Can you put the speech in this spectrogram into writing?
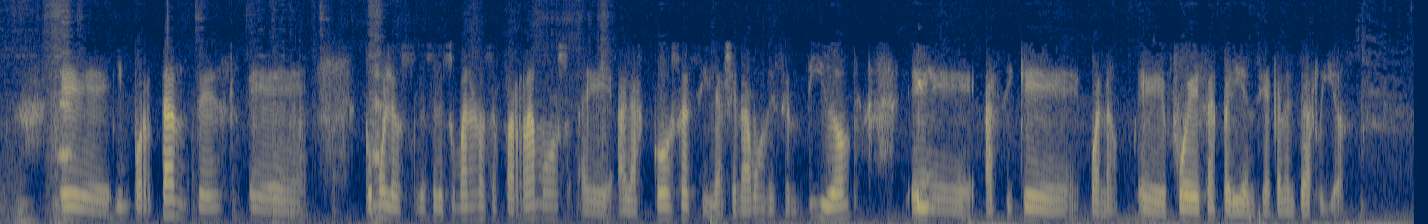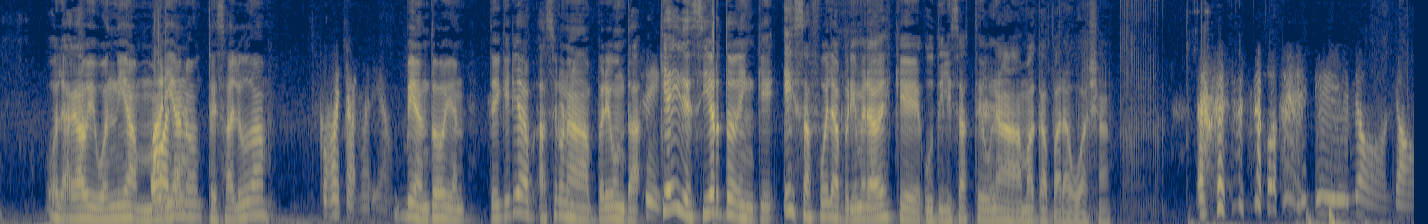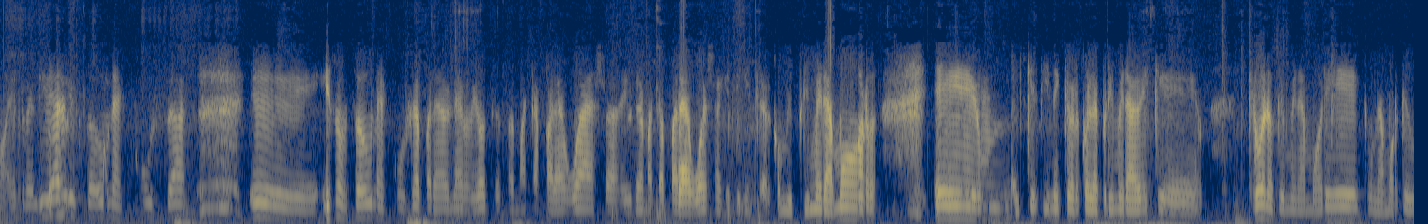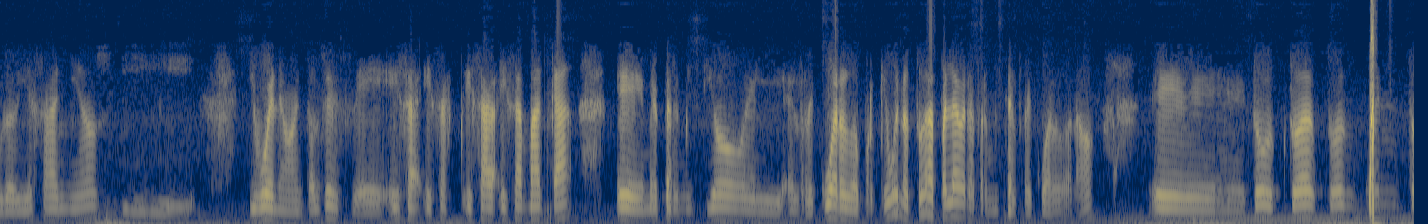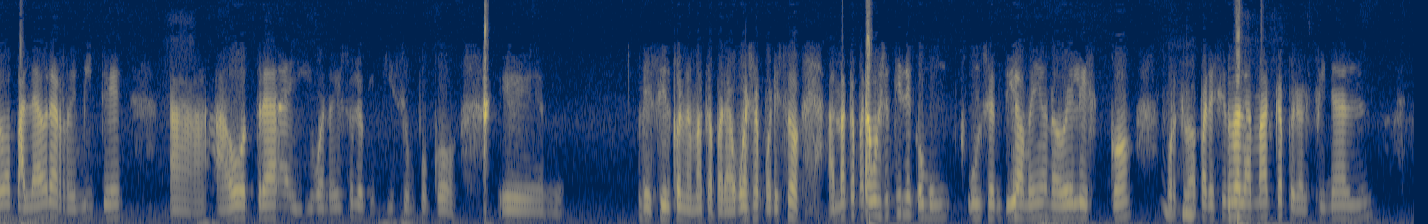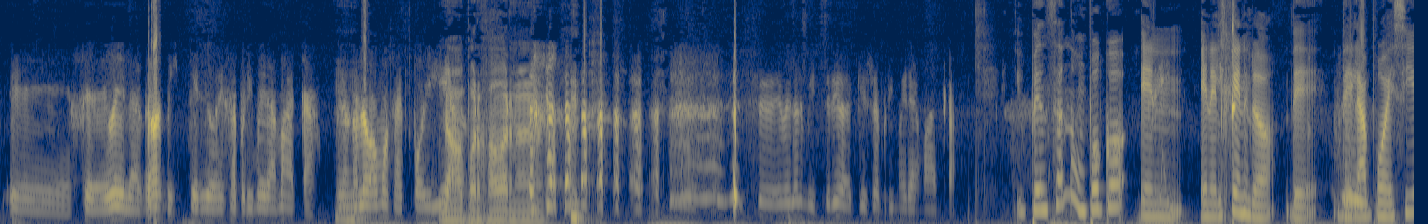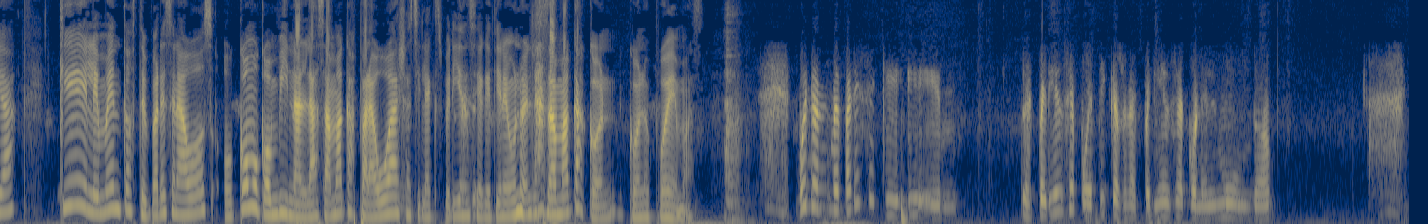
eh, importantes, eh, cómo los, seres humanos nos aferramos eh, a las cosas y las llenamos de sentido. Eh, así que, bueno, fue esa experiencia acá en Entre Ríos. Hola Gaby, buen día. Mariano te saluda. ¿Cómo estás, Mariano? Bien, todo bien. Te quería hacer una pregunta. ¿Qué hay de cierto en que esa fue la primera vez que utilizaste una hamaca paraguaya? no, eh, no, no, en realidad es toda una excusa, eh, eso es toda una excusa para hablar de otras hamacas paraguayas, de una hamaca paraguaya que tiene que ver con mi primer amor, eh, que tiene que ver con la primera vez que, bueno, que me enamoré, un amor que duró 10 años y, y bueno, entonces eh, esa, esa, esa, esa hamaca eh, me permitió el, el recuerdo, porque bueno, toda palabra permite el recuerdo, ¿no? Eh, todo, toda, toda palabra remite a, a, otra y bueno, eso es lo que quise un poco eh, decir con la maca paraguaya, por eso la maca paraguaya tiene como un, un sentido medio novelesco, porque va apareciendo la maca, pero al final eh, se devela ¿no? el misterio de esa primera maca, pero no lo vamos a spoilear. No, por favor, no. no. se devela el misterio de aquella primera maca. Y pensando un poco en, en el género de, de la poesía, ¿qué elementos te parecen a vos o cómo combinan las hamacas paraguayas y la experiencia que tiene uno en las hamacas con, con los poemas? Bueno, me parece que eh, la experiencia poética es una experiencia con el mundo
